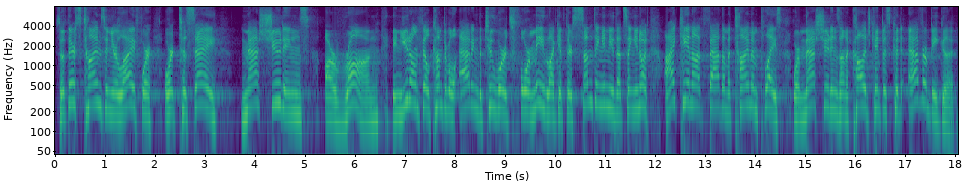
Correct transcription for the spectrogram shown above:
So if there's times in your life where, or to say, mass shootings are wrong and you don't feel comfortable adding the two words for me, like if there's something in you that's saying, you know what, I cannot fathom a time and place where mass shootings on a college campus could ever be good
